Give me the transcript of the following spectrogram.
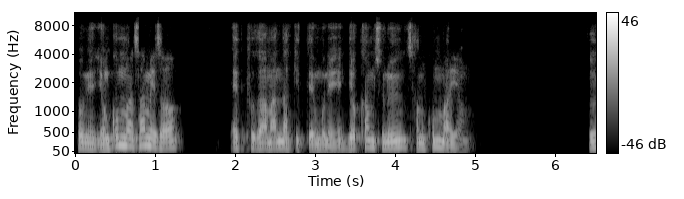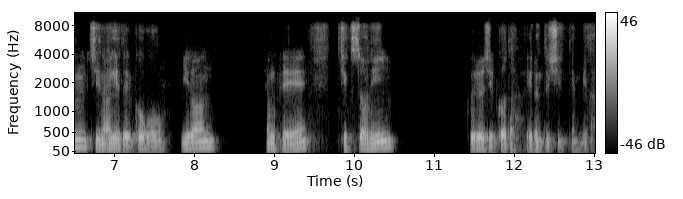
그러면 0,3에서 f가 만났기 때문에 역함수는 3,0을 지나게 될 거고 이런 형태의 직선이 그려질 거다 이런 뜻이 됩니다.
